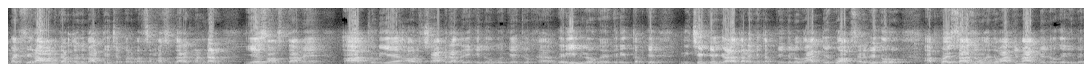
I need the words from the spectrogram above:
मैं फिर आह्वान करता हूँ कि भारतीय चप्परबंद समाज सुधारक मंडल ये संस्था में आप जुड़िए और शाह बिरादरी के लोगों के जो गरीब लोग हैं गरीब तबके नीचे के गड़ा तड़ा के तबके के लोग आज देखो आप सर्वे करो। आपको एहसास होगा कि वाकई में आज भी लोग गरीब है।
